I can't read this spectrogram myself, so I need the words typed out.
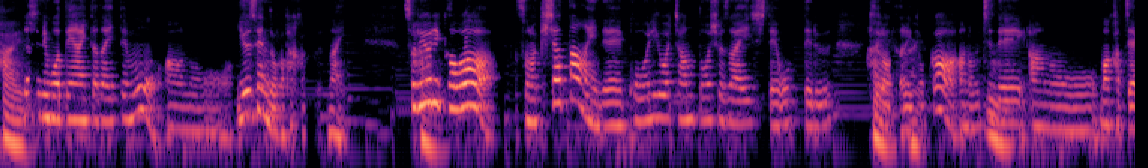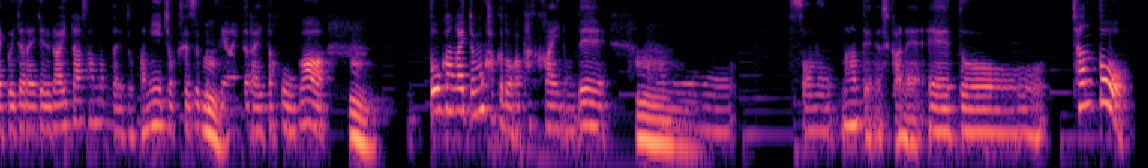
私にご提案いただいてもあの優先度が高くないそれよりかは、その記者単位で小売をちゃんと取材して追ってる人だったりとか、はいはい、あのうちで、うん、あのまあ、活躍いただいてるライターさんだったりとかに直接ご提案いただいた方が、うん、どう考えても角度が高いので、うん、あのその、なんていうんですかね、えっ、ー、と、ちゃんと、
